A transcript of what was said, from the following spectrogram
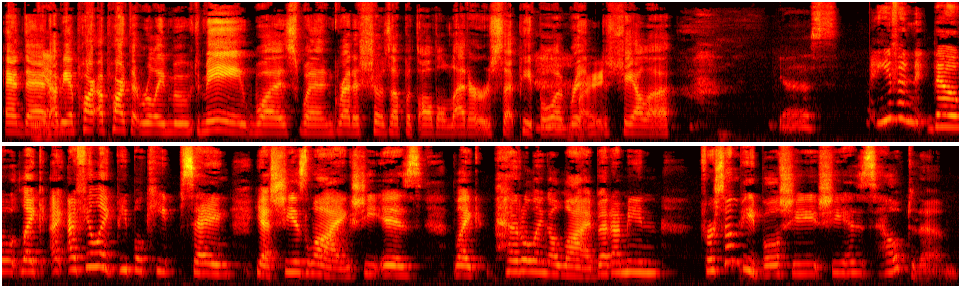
And then yeah. I mean, a part a part that really moved me was when Greta shows up with all the letters that people have written right. to Sheila Yes. Even though, like, I, I, feel like people keep saying, yes, she is lying. She is, like, peddling a lie. But I mean, for some people, she she has helped them,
